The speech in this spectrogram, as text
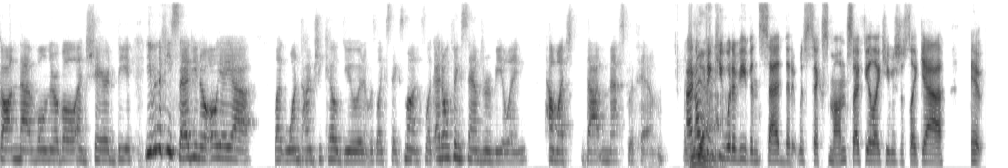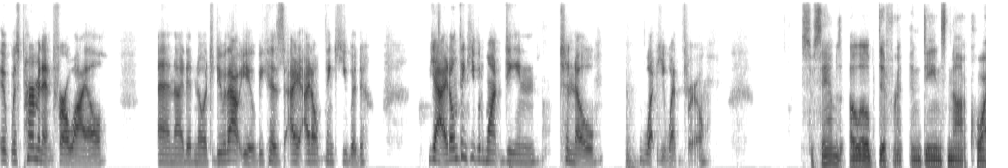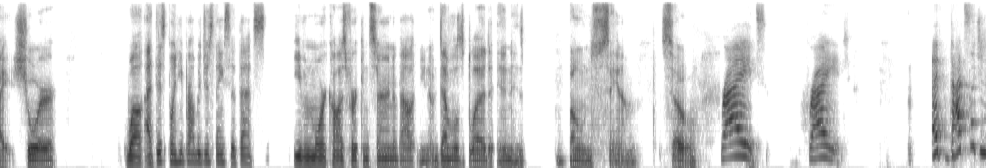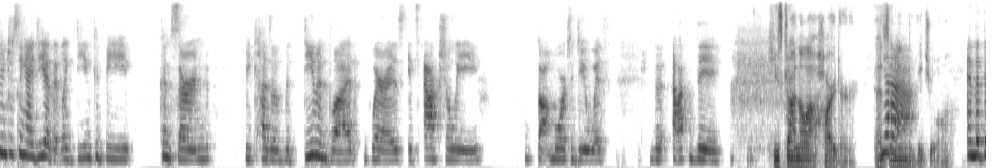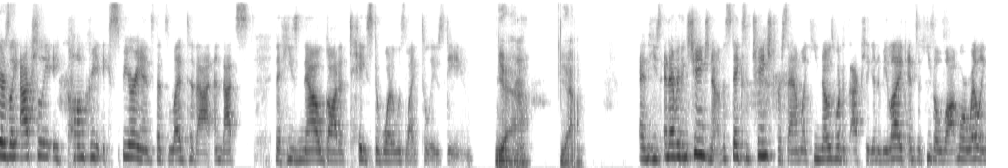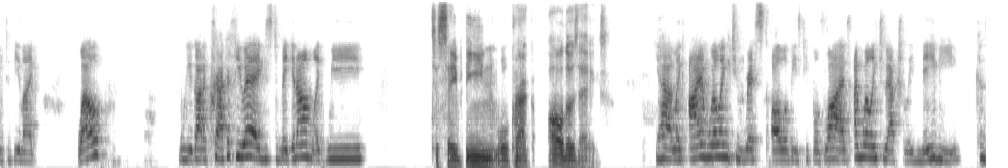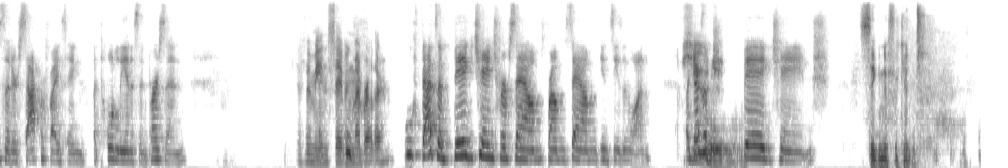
gotten that vulnerable and shared the even if he said, you know, oh yeah, yeah, like one time she killed you and it was like six months. Like I don't think Sam's revealing how much that messed with him. Like, I don't think he would have even said that it was six months. I feel like he was just like, yeah, it, it was permanent for a while and I didn't know what to do without you because I, I don't think he would, yeah, I don't think he would want Dean to know what he went through. so Sam's a little different and Dean's not quite sure. Well, at this point, he probably just thinks that that's even more cause for concern about, you know, devil's blood in his bones, Sam. So, Right. Right. That's such an interesting idea that like Dean could be concerned because of the demon blood, whereas it's actually got more to do with the uh, the he's gotten a lot harder as Yeah. an individual. and that there's like actually a concrete experience that's led to that and that's that he's now got a taste of what it was like to lose dean Yeah. Yeah. and he's and everything's changed now the stakes have changed for sam like he knows what it's actually going to be like and so he's a lot more willing to be like well we got to crack a few eggs to make it on like we To save Dean, we'll crack all those eggs. yeah like i am willing to risk all of these people's lives i'm willing to actually maybe consider sacrificing a totally innocent person If it means saving my brother. Oof, that's a big change for Sam from Sam in season one. Like, that's a Big change, significant.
